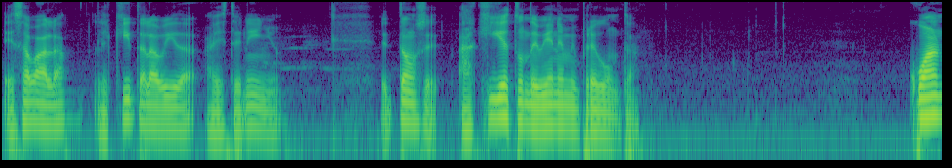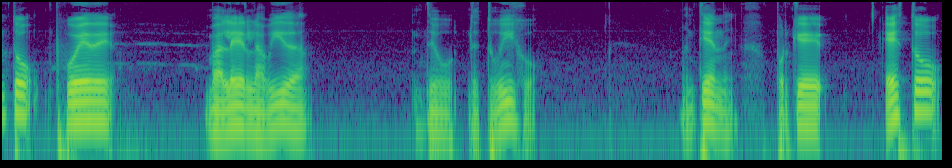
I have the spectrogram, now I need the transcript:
esa bala le quita la vida a este niño. Entonces, aquí es donde viene mi pregunta. ¿Cuánto puede valer la vida de, de tu hijo? ¿Me entienden? Porque esto,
